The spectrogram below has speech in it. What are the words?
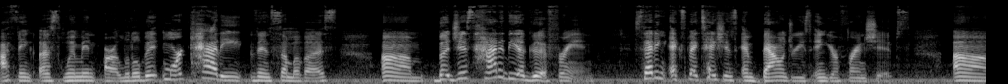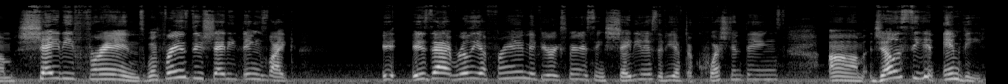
I think us women are a little bit more catty than some of us. Um, but just how to be a good friend, setting expectations and boundaries in your friendships. Um shady friends. When friends do shady things like it, is that really a friend if you're experiencing shadiness if you have to question things? Um jealousy and envy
